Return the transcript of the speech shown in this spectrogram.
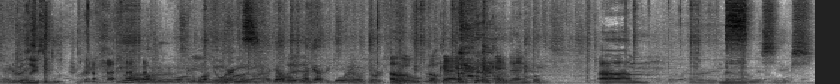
It was easy. You want to walk? You want me to walk? It works. I got. I got the game. Oh, okay. Okay then. Um. Six.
